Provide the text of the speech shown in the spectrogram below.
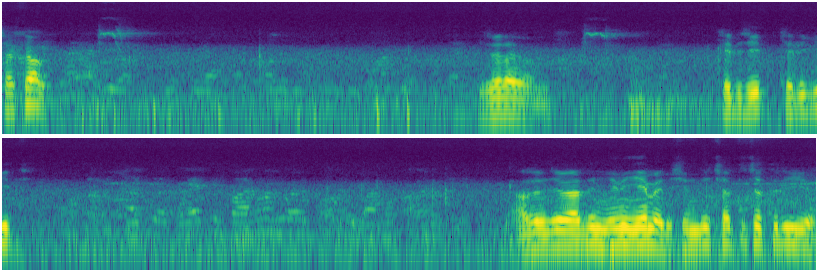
Çakal. Güzel hayvanmış. Kedi git, kedi git. Az önce verdiğim yemi yemedi. Şimdi çatı çatır yiyor.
